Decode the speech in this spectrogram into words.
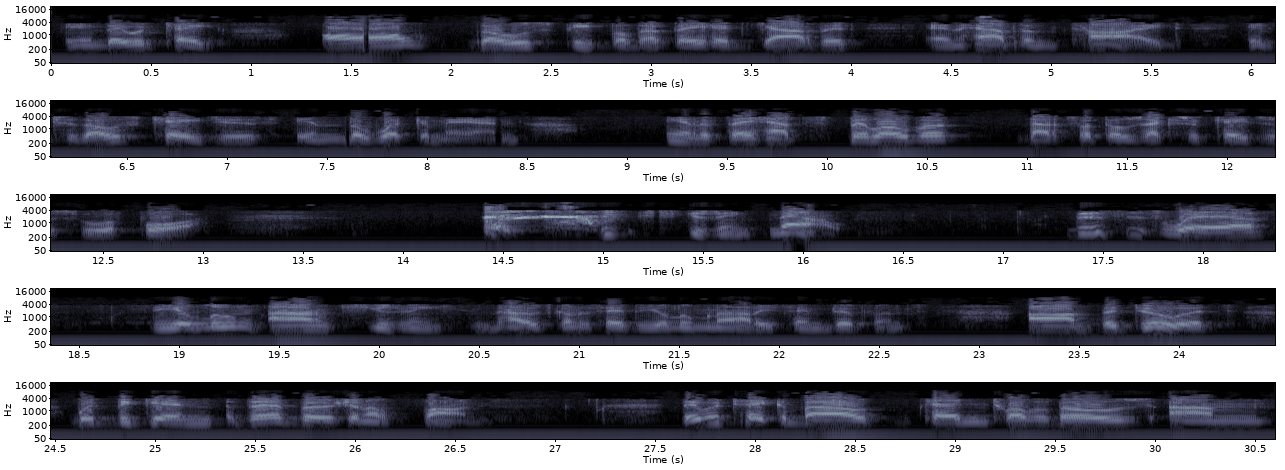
And they would take all those people that they had gathered and have them tied into those cages in the Wicker Man. And if they had spillover, that's what those extra cages were for. excuse me. Now, this is where the Illum, um, excuse me, I was going to say the Illuminati, same difference. Um, the Druids would begin their version of fun. They would take about 10, 12 of those um,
